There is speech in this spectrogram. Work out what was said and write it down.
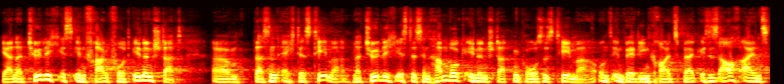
Ja, natürlich ist in Frankfurt Innenstadt ähm, das ein echtes Thema. Natürlich ist es in Hamburg Innenstadt ein großes Thema. Und in Berlin-Kreuzberg ist es auch eins.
